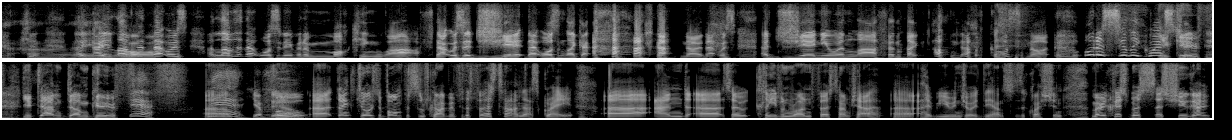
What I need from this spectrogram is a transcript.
I, I love that that was I love that that wasn't even a mocking laugh. That was a ge- that wasn't like a no, that was a genuine laugh and like, oh no, of course not. What a silly question. You goof. You damn dumb goof. Yeah. Um, yeah, you Yeah. fool. Uh, thanks, George the Bomb, for subscribing for the first time. That's great. Uh, and uh, so, Cleveland Run, first time chatter. Uh, I hope you enjoyed the answer to the question. Merry Christmas, says Shugo.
